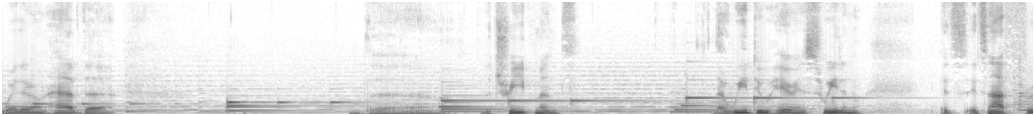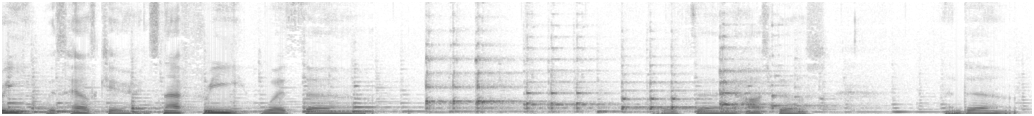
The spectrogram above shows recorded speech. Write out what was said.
where they don't have the the the treatment that we do here in Sweden, it's it's not free with healthcare. It's not free with uh, with uh, hospitals and. Uh,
